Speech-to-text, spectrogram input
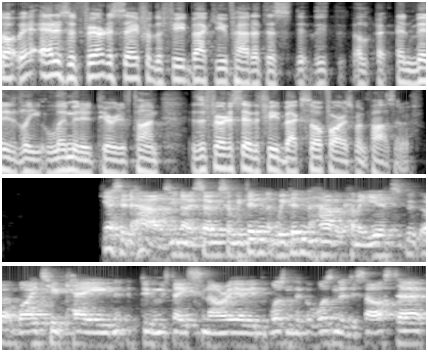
So, Ed, is it fair to say from the feedback you've had at this the, the, uh, admittedly limited period of time, is it fair to say the feedback so far has been positive? Yes, it has. You know, so so we didn't we didn't have a kind of year uh, Y two K doomsday scenario. It wasn't it wasn't a disaster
